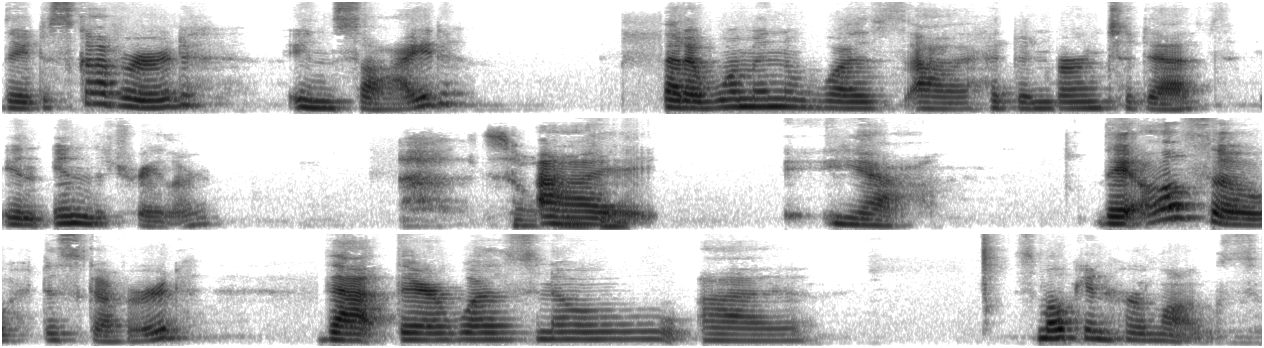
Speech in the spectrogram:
they discovered inside that a woman was uh, had been burned to death in, in the trailer. That's so Uh, yeah. They also discovered that there was no uh, smoke in her lungs.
